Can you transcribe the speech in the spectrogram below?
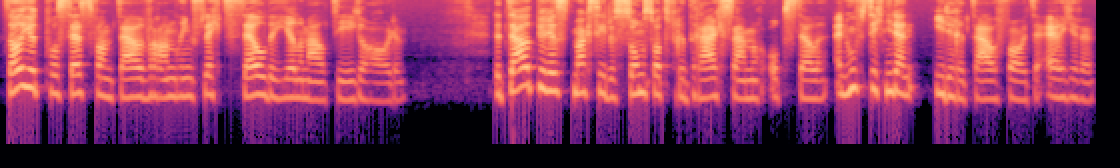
zal je het proces van taalverandering slechts zelden helemaal tegenhouden. De taalpurist mag zich dus soms wat verdraagzamer opstellen en hoeft zich niet aan iedere taalfout te ergeren.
